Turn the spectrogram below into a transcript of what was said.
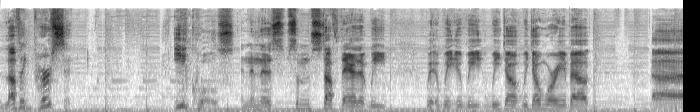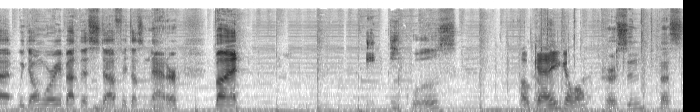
loving person equals and then there's some stuff there that we we, we, we, we don't we don't worry about uh we don't worry about this stuff. It doesn't matter. But equals okay, go on. person plus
